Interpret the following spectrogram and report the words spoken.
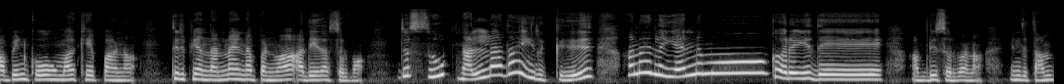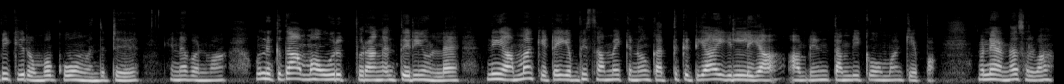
அப்படின்னு கோபமாக கேட்பானா. திருப்பி அந்த அண்ணா என்ன பண்ணுவான் அதே தான் சொல்லுவான் இந்த சூப் நல்லா தான் இருக்குது ஆனால் இதில் என்னமோ குறையுதே அப்படி சொல்வானா. இந்த தம்பிக்கு ரொம்ப கோவம் வந்துட்டு என்ன பண்ணுவான் உனக்கு தான் அம்மா ஊருக்கு போகிறாங்கன்னு தெரியும்ல. நீ அம்மா கிட்ட எப்படி சமைக்கணும் கற்றுக்கிட்டியா இல்லையா? அப்படின்னு தம்பி கோவமாக கேட்பான். உடனே அண்ணா சொல்வான்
